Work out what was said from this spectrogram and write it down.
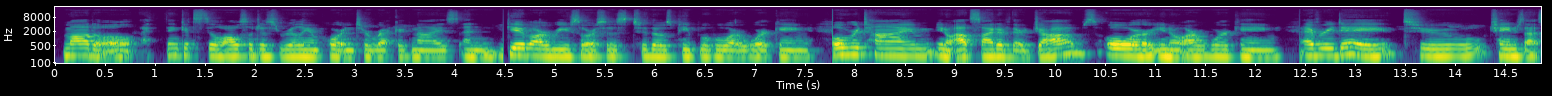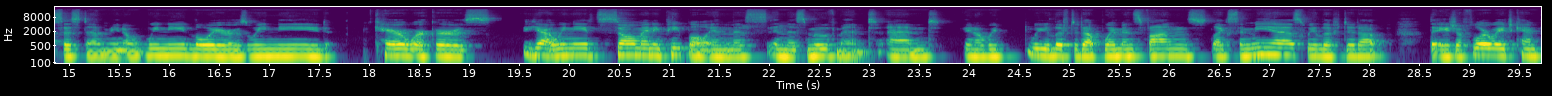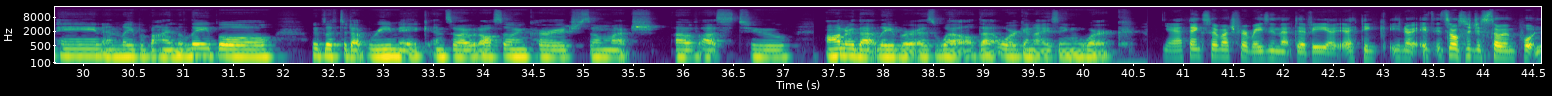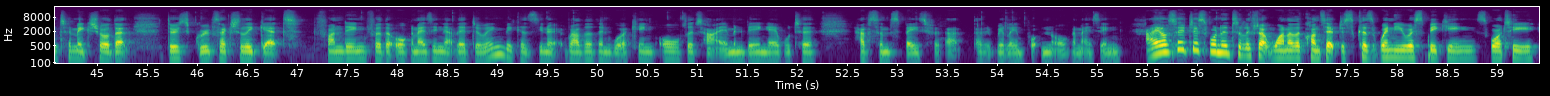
model, I think it's still also just really important to recognize and give our resources to those people who are working overtime, you know, outside of their jobs or, you know, are working every day to change that system. You know, we need lawyers, we need care workers, yeah we need so many people in this in this movement. And you know we we lifted up women's funds like Samia's we lifted up the Asia Floor Wage campaign and labor behind the label. We've lifted up remake. And so I would also encourage so much of us to honor that labor as well that organizing work Yeah, thanks so much for raising that, Devi. I, I think you know it, it's also just so important to make sure that those groups actually get funding for the organizing that they're doing because you know rather than working all the time and being able to have some space for that that really important organizing i also just wanted to lift up one other concept just because when you were speaking swati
